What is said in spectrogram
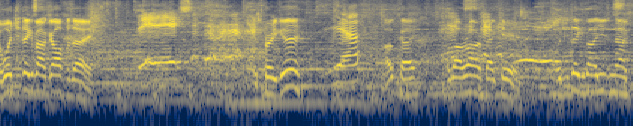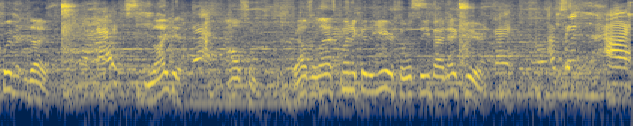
So what'd you think about golf today? It's pretty good? Yeah. Okay. What about Robert back here? What'd you think about using that equipment today? Okay. You like it? Yeah. Awesome. That was the last clinic of the year, so we'll see you back next year. Okay. I think, uh,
